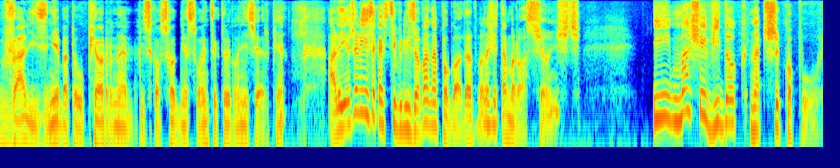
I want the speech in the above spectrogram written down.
wali z nieba to upiorne, bliskowschodnie słońce, którego nie cierpię. Ale jeżeli jest jakaś cywilizowana pogoda, to można się tam rozsiąść i ma się widok na trzy kopuły.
